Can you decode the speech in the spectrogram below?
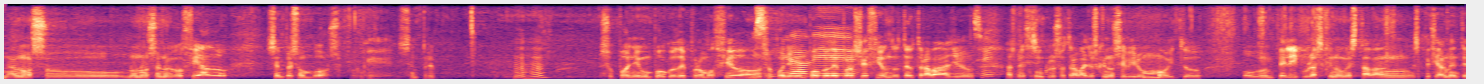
na noso, no noso negociado sempre son vos, porque sempre uh -huh supoñen un pouco de promoción, supoñen un pouco de proxección do teu traballo, sí. ás veces incluso traballos que non se viron moito ou en películas que non estaban especialmente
